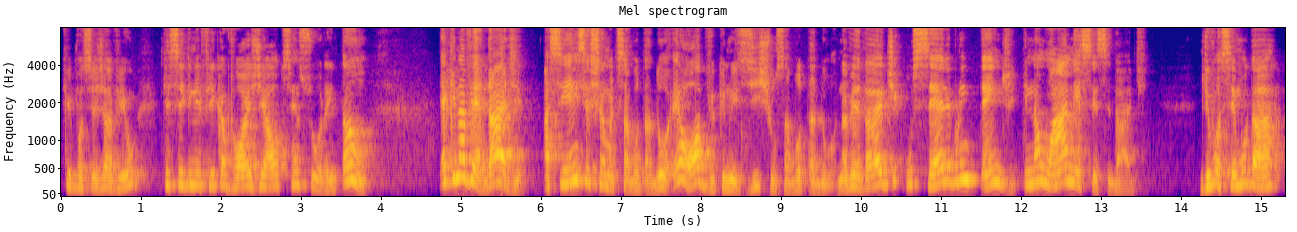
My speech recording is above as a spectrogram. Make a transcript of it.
que você já viu, que significa voz de autocensura. Então, é que na verdade a ciência chama de sabotador, é óbvio que não existe um sabotador. Na verdade, o cérebro entende que não há necessidade de você mudar.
